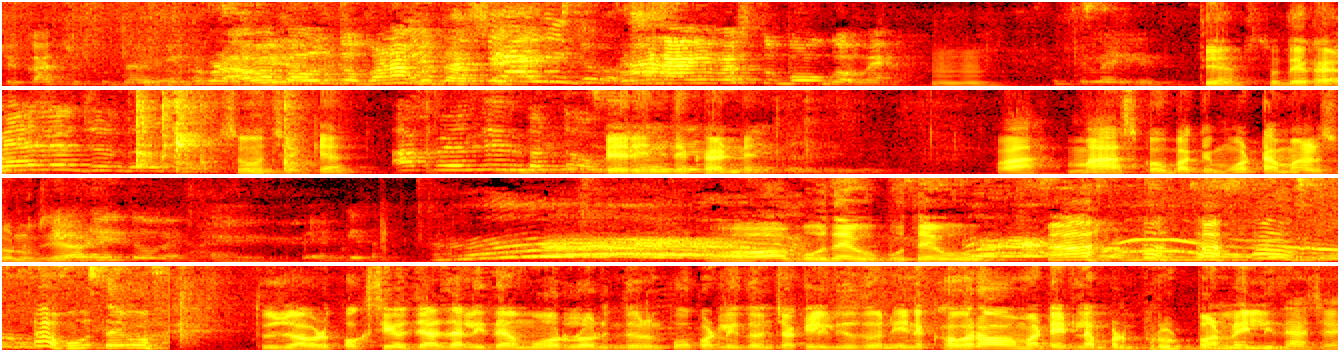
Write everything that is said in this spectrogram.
છે કાચું સુધારી આપણે આવા બાઉલ તો ઘણા બધા છે. પણ મને આવી વસ્તુ બહુ ગમે. હમ. પછી લઈ લીધું. ત્યાં શું દેખાડ શું છે ક્યાં? પહેરીને દેખાડ ને. વાહ માસ્ક કહું બાકી મોટા માણસોનું છે ઓ ભૂત એવું ભૂત એવું ભૂત આવ્યું. તું જો આપણે પક્ષીઓ જાજા લીધા મોરલો લીધો ને પોપટ લીધો ને ચકલી લીધો ને એને ખવડાવવા માટે એટલા પણ ફ્રૂટ પણ લઈ લીધા છે.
